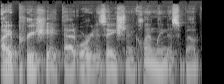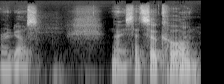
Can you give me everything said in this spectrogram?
I appreciate that organization and cleanliness about Virgos. Nice. That's so cool.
